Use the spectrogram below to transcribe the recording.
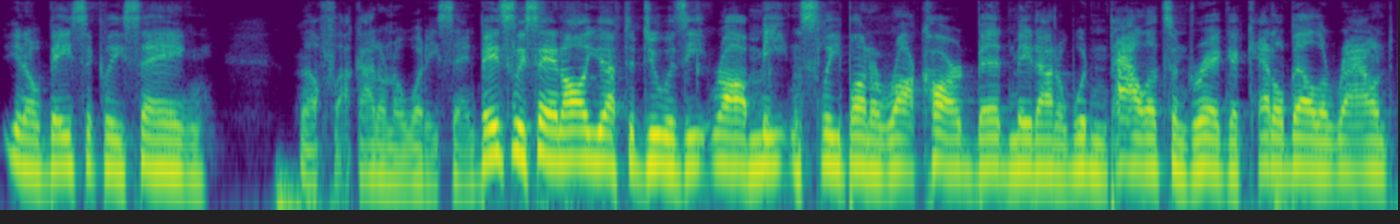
you know, basically saying, well, fuck, I don't know what he's saying. Basically saying all you have to do is eat raw meat and sleep on a rock hard bed made out of wooden pallets and drag a kettlebell around,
